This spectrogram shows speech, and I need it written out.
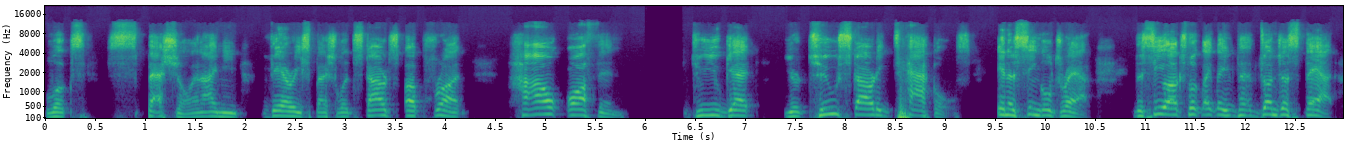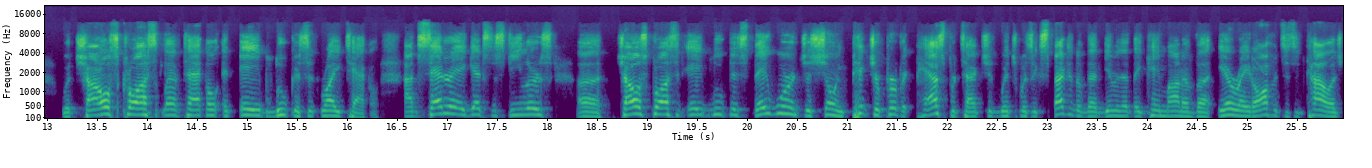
looks special. And I mean very special. It starts up front. How often do you get your two starting tackles in a single draft? The Seahawks look like they've done just that with Charles Cross at left tackle and Abe Lucas at right tackle. On Saturday against the Steelers, uh, Charles Cross and Abe Lucas, they weren't just showing picture perfect pass protection, which was expected of them given that they came out of uh, air raid offenses in college,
